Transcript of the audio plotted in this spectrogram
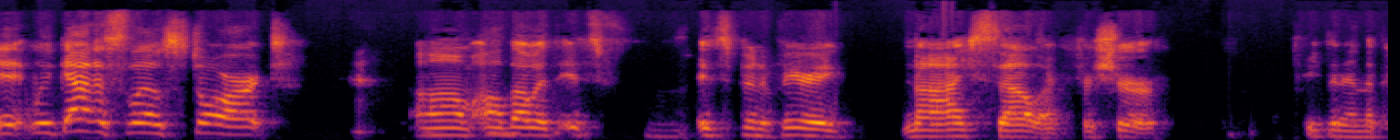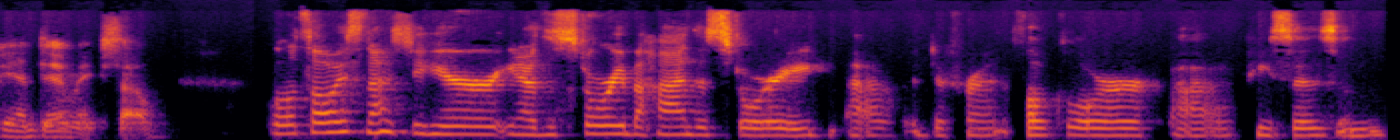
it, we got a slow start. Um, although it, it's it's been a very nice seller for sure, even in the pandemic. So, well, it's always nice to hear you know the story behind the story, uh, different folklore uh, pieces and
